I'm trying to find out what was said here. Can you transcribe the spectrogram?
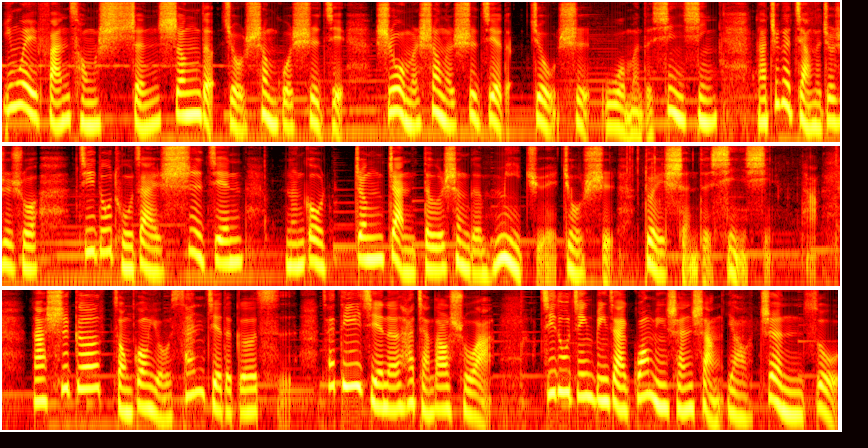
因为凡从神生的就胜过世界，使我们胜了世界的就是我们的信心。那这个讲的就是说，基督徒在世间能够征战得胜的秘诀，就是对神的信心。好。那诗歌总共有三节的歌词，在第一节呢，他讲到说啊，基督精兵在光明山上要振作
